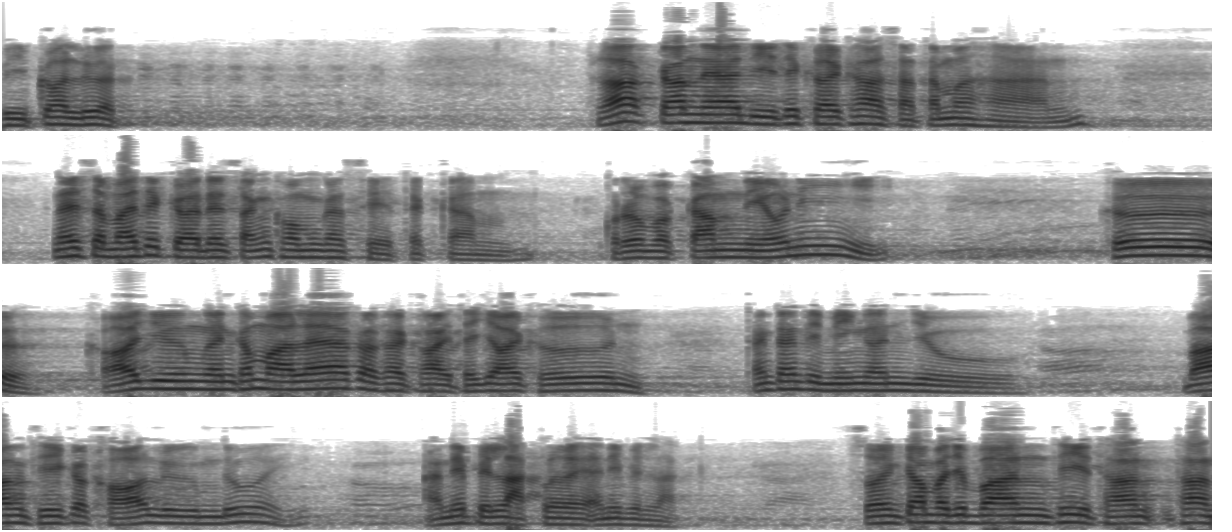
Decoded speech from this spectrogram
บีบก้อนเลือด เพราะกรรมในอดีตที่เคยฆ่าสัตว์ทำอาหาร ในสมัยที่เกิดในสังคมเกษตรกรรมรมกับกรรมเหนียวนี้คือขอยืมเงินเข้ามาแล้วก็ค่อยๆทยอยคืน ทั้งๆที่มีเงินอยู่ บางทีก็ขอลืมด้วย อันนี้เป็นหลักเลย อันนี้เป็นหลัก ส่วนกรรมปัจจุบันที่ท่านท่าน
